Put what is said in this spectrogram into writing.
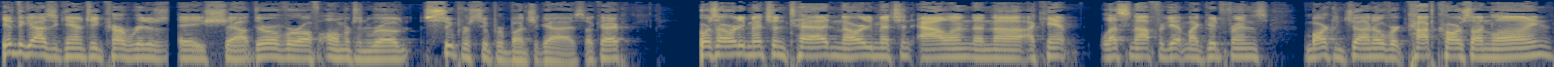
give the guys at Guaranteed Carburetors a shout. They're over off Ulmerton Road. Super, super bunch of guys. Okay. Of course, I already mentioned Ted and I already mentioned Alan, and uh, I can't. Let's not forget my good friends Mark and John over at Cop Cars Online.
